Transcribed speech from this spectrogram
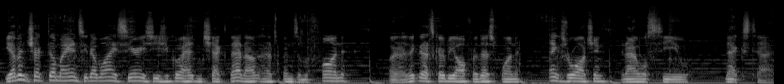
If you haven't checked out my NCAA series, you should go ahead and check that out. That's been some fun. But I think that's going to be all for this one. Thanks for watching, and I will see you next time.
